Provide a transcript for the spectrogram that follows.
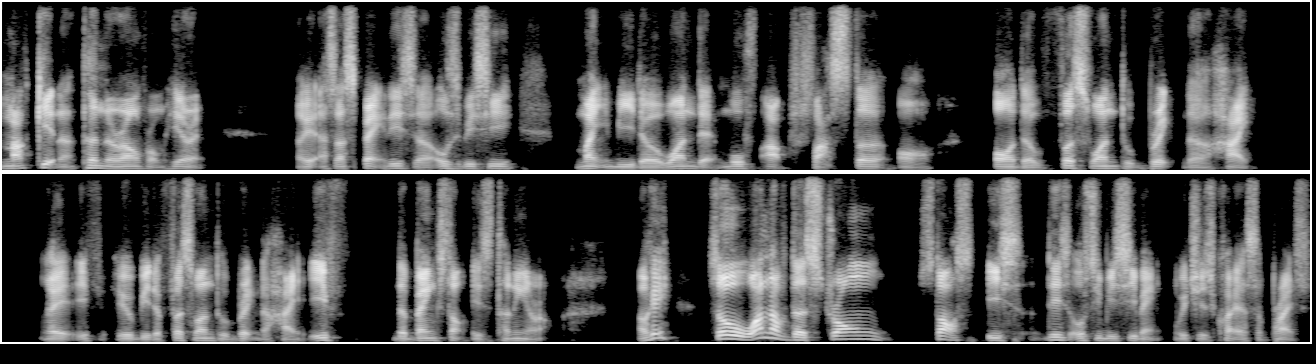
market uh, turn around from here, right, Okay, I suspect this uh, OCBC might be the one that move up faster or or the first one to break the high. Okay, if it will be the first one to break the high if the bank stock is turning around. Okay, so one of the strong stocks is this OCBC Bank, which is quite a surprise.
